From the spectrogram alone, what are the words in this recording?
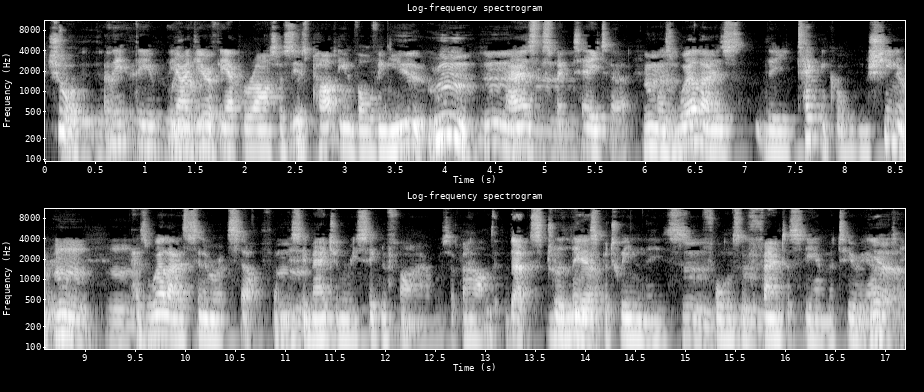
Sure. you know, the, the, the idea of the apparatus is partly involving you Mm, mm, as the mm, spectator, Mm. as well as the technical machinery, mm, mm. as well as cinema itself. And this imaginary signifier was about That's the links yeah. between these forms of fantasy and materiality. Yeah.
